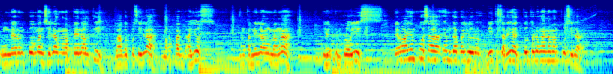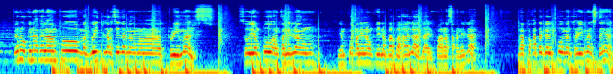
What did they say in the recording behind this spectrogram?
kung meron po man silang mga penalty bago po sila makapag-ayos ng kanilang mga employees. Pero ayon po sa MW dito sa Riyadh, tutulungan naman po sila. Pero kinakailangan po mag-wait lang sila ng mga 3 months. So yan po ang kanilang yan po kanilang kinababahala dahil para sa kanila napakatagal po ng 3 months na yan.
